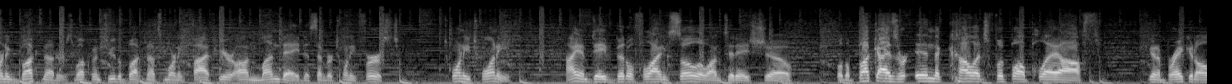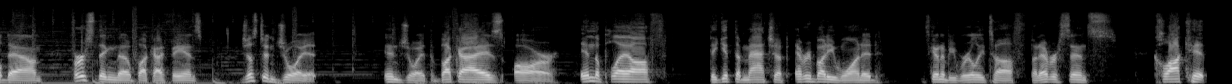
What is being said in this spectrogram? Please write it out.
Morning, Bucknutters. Welcome to the Bucknuts Morning Five here on Monday, December 21st, 2020. I am Dave Biddle flying solo on today's show. Well, the Buckeyes are in the college football playoff. Going to break it all down. First thing, though, Buckeye fans, just enjoy it. Enjoy it. The Buckeyes are in the playoff. They get the matchup everybody wanted. It's going to be really tough, but ever since clock hit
